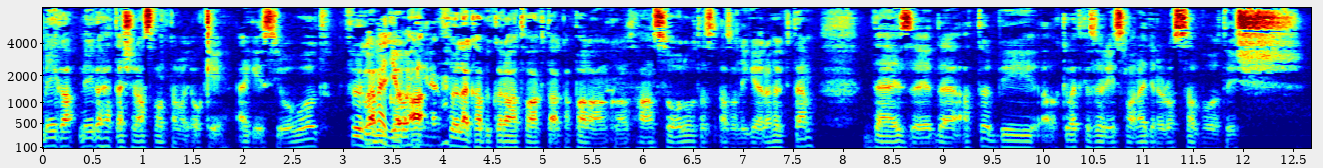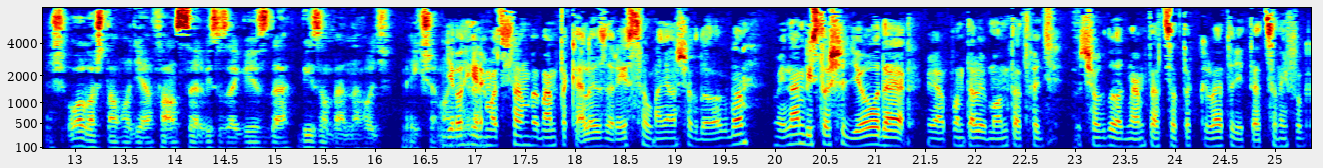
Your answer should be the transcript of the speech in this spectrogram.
Még a, még a hetesen azt mondtam, hogy oké, okay, egész jó volt. Főleg, amikor, a, főleg amikor átvágták a palankon Han Solo-t, az, azon igen röhögtem. De, ez, de a többi, a következő rész már egyre rosszabb volt, és és olvastam, hogy ilyen fanservice az egész, de bízom benne, hogy mégsem Jó hírem, hogy szembe mentek előző részről nagyon sok dologban. Ami nem biztos, hogy jó, de mivel pont előbb mondtad, hogy sok dolog nem tetszett, akkor lehet, hogy itt tetszeni fog.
